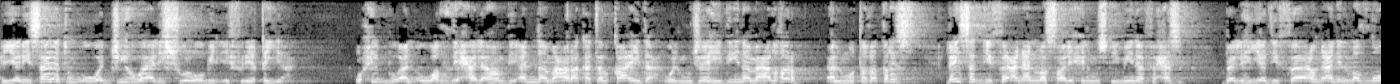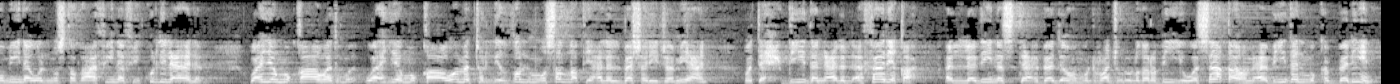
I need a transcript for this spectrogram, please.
هي رسالة أوجهها للشعوب الإفريقية. أحب أن أوضح لهم بأن معركة القاعدة والمجاهدين مع الغرب المتغطرس ليست دفاعا عن مصالح المسلمين فحسب بل هي دفاع عن المظلومين والمستضعفين في كل العالم. وهي مقاومة, وهي مقاومة للظلم المسلط على البشر جميعا. وتحديدا على الأفارقة الذين استعبدهم الرجل الغربي وساقهم عبيدا مكبلين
